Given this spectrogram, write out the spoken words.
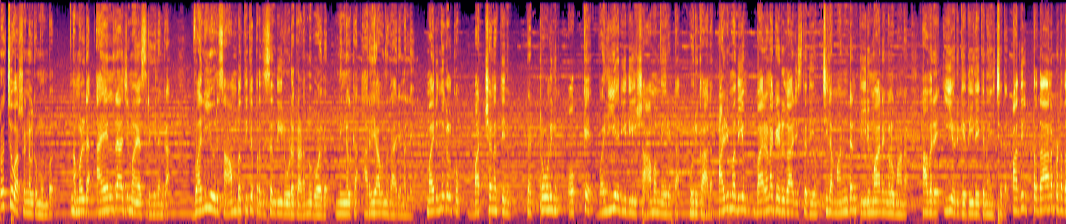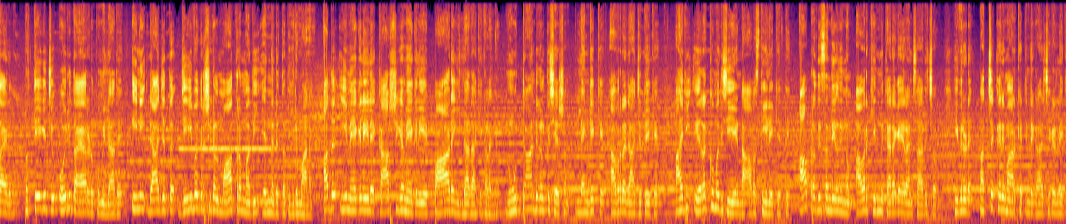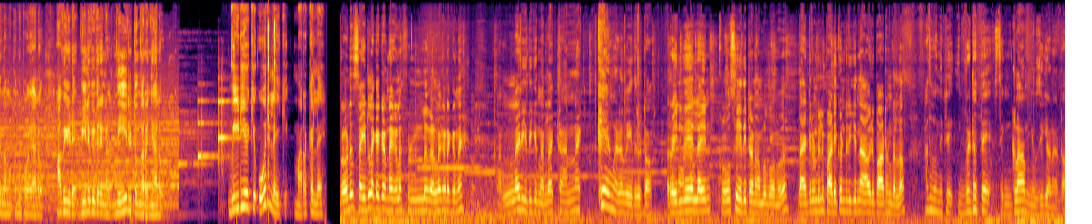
കുറച്ചു വർഷങ്ങൾക്ക് മുമ്പ് നമ്മളുടെ അയൽരാജ്യമായ ശ്രീലങ്ക വലിയൊരു സാമ്പത്തിക പ്രതിസന്ധിയിലൂടെ കടന്നുപോയത് നിങ്ങൾക്ക് അറിയാവുന്ന കാര്യമല്ലേ? മരുന്നുകൾക്കും ഭക്ഷണത്തിനും പെട്രോളിനും ഒക്കെ വലിയ രീതിയിൽ ക്ഷാമം നേരിട്ട ഒരു കാലം. അഴിമതിയും ഭരണകെടുകാര്യസ്ഥതയും ചില മണ്ടൻ തീരുമാനങ്ങളുമാണ് അവരെ ഈ ഒരു ഗതിയിലേക്ക് നയിച്ചത്. അതിൽ പ്രധാനപ്പെട്ടതായിരുന്നു പ്രത്യേകിച്ച് ഒരു തയ്യാറെടുപ്പുമില്ലാതെ ഇനി രാജ്യത്ത് ജൈവകൃഷികൾ മാത്രം മതി എന്നെടുത്ത തീരുമാനം. അത് ഈ മേഖലയിലെ കാർഷിക മേഖലയെ പാടെ ഇല്ലാതാക്കി കളഞ്ഞു. നൂറ്റാണ്ടുകൾക്ക് ശേഷം ലങ്കയ്ക്ക് അവരുടെ രാജ്യത്തേക്ക് അരി ഇറക്കുമതി ചെയ്യേണ്ട അവസ്ഥയിലേക്ക് എത്തി ആ പ്രതിസന്ധിയിൽ നിന്നും അവർക്ക് ഇന്ന് കരകയറാൻ സാധിച്ചോ? ഇവരുടെ പച്ചക്കറി മാർക്കറ്റിന്റെ കാഴ്ചകളിലേക്ക് നമുക്കൊന്ന് പോയാലോ? അവയുടെ വില വിവരങ്ങൾ നേരിട്ടൊന്നറിഞ്ഞാലോ? വീഡിയോയ്ക്ക് ഒരു ലൈക്ക് മറക്കല്ലേ? റോഡ് സൈഡിലൊക്കെ കണ്ടേക്കളെ ഫുള്ള് വെള്ളം കിടക്കുന്ന. നല്ല രീതിക്ക് നല്ല കനക്കെ മഴ പെയ്തു കേട്ടോ. റെയിൽവേ ലൈൻ ക്രോസ് ചെയ്തിട്ടാണ് നമ്മൾ പോകുന്നത്. ബാക്ക്ഗ്രൗണ്ടിൽ പാടിക്കൊണ്ടിരിക്കുന്ന ആ ഒരു പാട്ടുണ്ടല്ലോ. അത് വന്നിട്ട് ഇവിടുത്തെ മ്യൂസിക് ആണ് കേട്ടോ.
